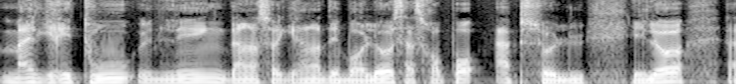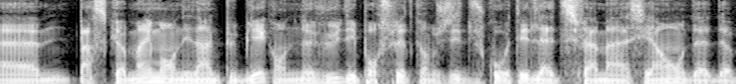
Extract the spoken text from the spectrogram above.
malgré tout une ligne dans ce grand débat-là. Ça ne sera pas absolu. Et là, euh, parce que même on est dans le public, on a vu des poursuites, comme je dis, du côté de la diffamation, de, de,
